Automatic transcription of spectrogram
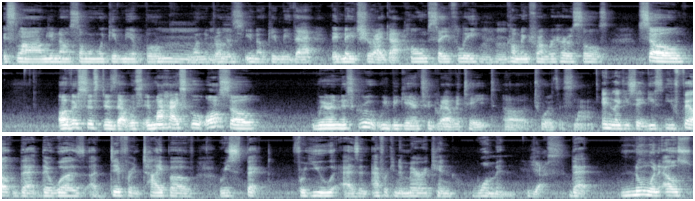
Islam. You know, someone would give me a book. Mm-hmm. One of the mm-hmm. brothers, you know, give me that. They made sure I got home safely mm-hmm. coming from rehearsals. So other sisters that was in my high school also we're in this group we began to gravitate uh, towards islam And like you said, you you felt that there was a different type of respect for you as an African American woman yes that no one else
